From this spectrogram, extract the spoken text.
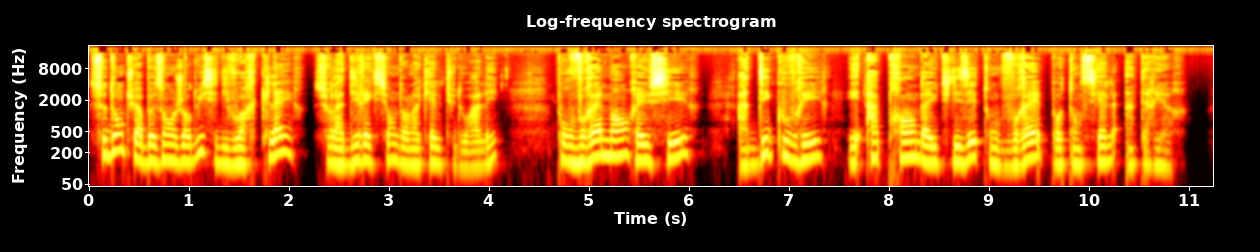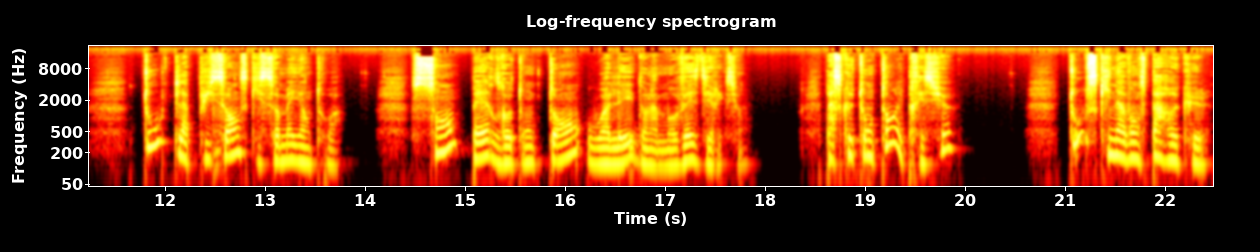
Ce dont tu as besoin aujourd'hui, c'est d'y voir clair sur la direction dans laquelle tu dois aller pour vraiment réussir à découvrir et apprendre à utiliser ton vrai potentiel intérieur. Toute la puissance qui sommeille en toi, sans perdre ton temps ou aller dans la mauvaise direction. Parce que ton temps est précieux. Tout ce qui n'avance pas recule.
